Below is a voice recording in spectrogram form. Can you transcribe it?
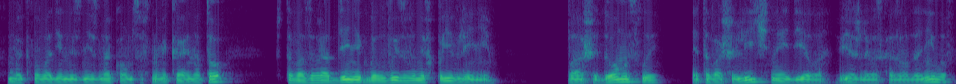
хмыкнул один из незнакомцев, намекая на то, что возврат денег был вызван их появлением. «Ваши домыслы – это ваше личное дело», – вежливо сказал Данилов.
